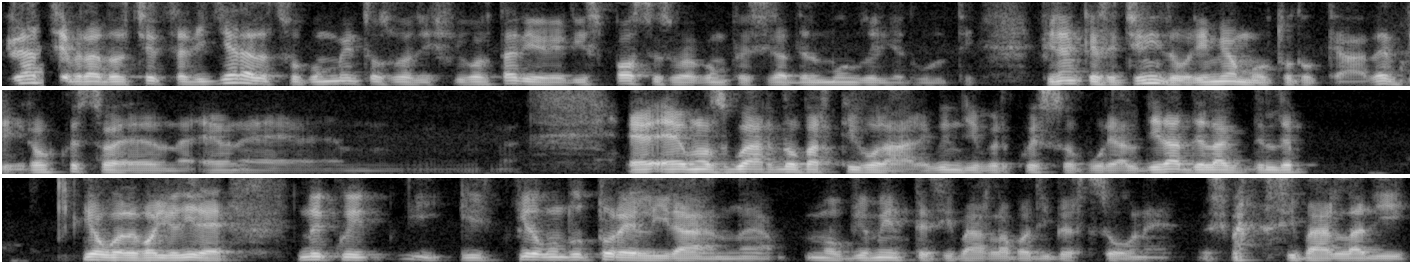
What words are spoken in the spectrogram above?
grazie per la dolcezza di Chiara e del suo commento sulla difficoltà di avere risposte sulla complessità del mondo degli adulti. Finanche se genitori mi ha molto toccato, è vero, questo è, un, è, un, è, è uno sguardo particolare, quindi per questo pure al di là della, delle io quello voglio dire, noi qui il filo conduttore è l'Iran, ovviamente si parla poi di persone, si parla di,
